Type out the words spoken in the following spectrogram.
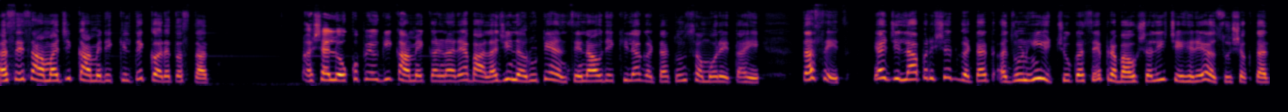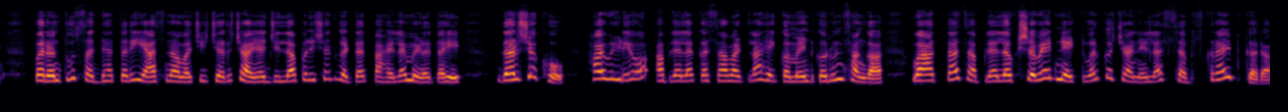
असे सामाजिक कामे देखील ते करत असतात. अशा लोकोपयोगी कामे करणाऱ्या बालाजी नरुटे यांचे नाव देखील या गटातून समोर येत आहे. तसेच या जिल्हा परिषद गटात अजूनही इच्छुक असे प्रभावशाली चेहरे असू शकतात. परंतु सध्या तरी याच नावाची चर्चा या जिल्हा परिषद गटात पाहायला मिळत आहे. दर्शक हो हा व्हिडिओ आपल्याला कसा वाटला हे कमेंट करून सांगा व आत्ताच आपल्या लक्षवेध नेटवर्क चॅनेलला सबस्क्राईब करा.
